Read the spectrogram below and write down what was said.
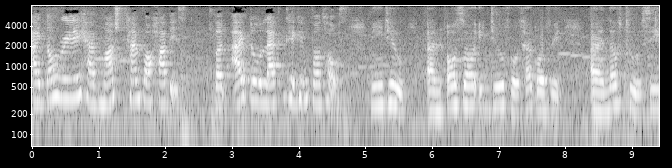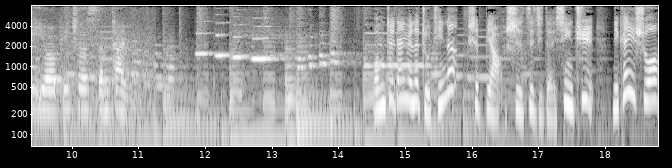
I don't really have much time for hobbies, but I do like taking photos. Me too. I'm also into photography. I love to see your pictures sometime. 我们这单元的主题呢是表示自己的兴趣，你可以说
